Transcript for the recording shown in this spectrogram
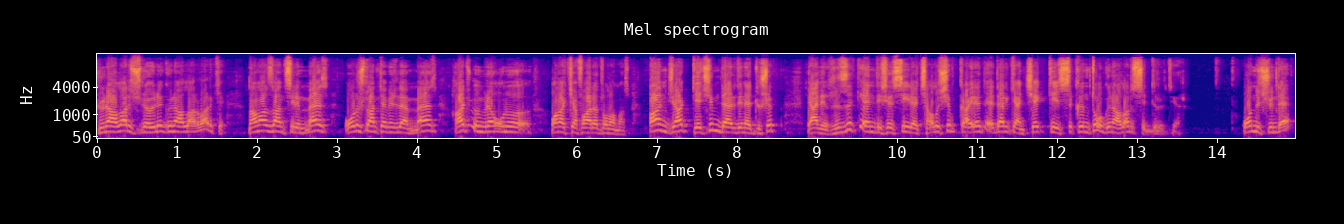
Günahlar için öyle günahlar var ki namazdan silinmez, oruçla temizlenmez, hac ümre onu ona kefaret olamaz. Ancak geçim derdine düşüp yani rızık endişesiyle çalışıp gayret ederken çektiği sıkıntı o günahları sildirir diyor. Onun için de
